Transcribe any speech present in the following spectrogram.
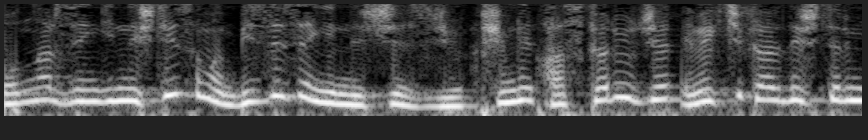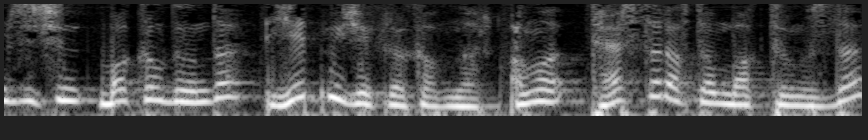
Onlar zenginleştiği zaman biz de zenginleşeceğiz diyor. Şimdi asgari ücret emekçi kardeşlerimiz için bakıldığında yetmeyecek rakamlar. Ama ters taraftan baktığımızda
